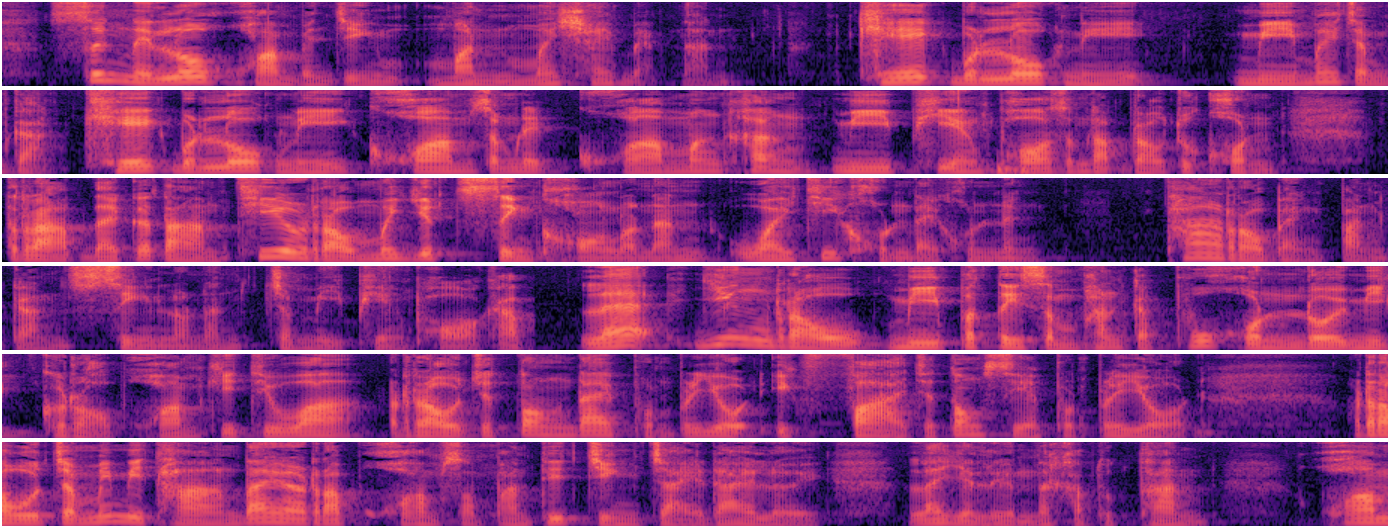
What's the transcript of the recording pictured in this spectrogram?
ๆ ซึ่งในโลกความเป็นจริงมันไม่ใช่แบบนั้น เค้กบนโลกนี้มีไม่จำกัดเค้กบนโลกนี้ ความสำเร็จความมั่งคั่ง มีเพียงพอสำหรับเราทุกคน ตราบใดก็ตามที่เราไม่ยึดสิ่งของเหล่านั้นไว้ที่คนใดคนหนึ่ง ถ้าเราแบ่งปันกันสิ่งเหล่านั้นจะมีเพียงพอครับ และยิ่งเรามีปฏิสัมพันธ์กับผู้คนโดยมีกรอบความคิดที่ว่าเราจะต้องได้ผลประโยชน์อีกฝ่ายจะต้องเสียผลประโยชน์ เราจะไม่มีทางได้รับความสัมพันธ์ที่จริงใจได้เลย และอย่าลืมนะครับทุกท่าน ความ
